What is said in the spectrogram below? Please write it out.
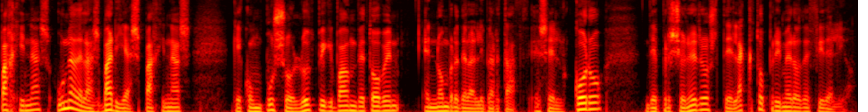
páginas, una de las varias páginas que compuso Ludwig van Beethoven en nombre de la libertad. Es el coro de prisioneros del acto primero de Fidelio.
